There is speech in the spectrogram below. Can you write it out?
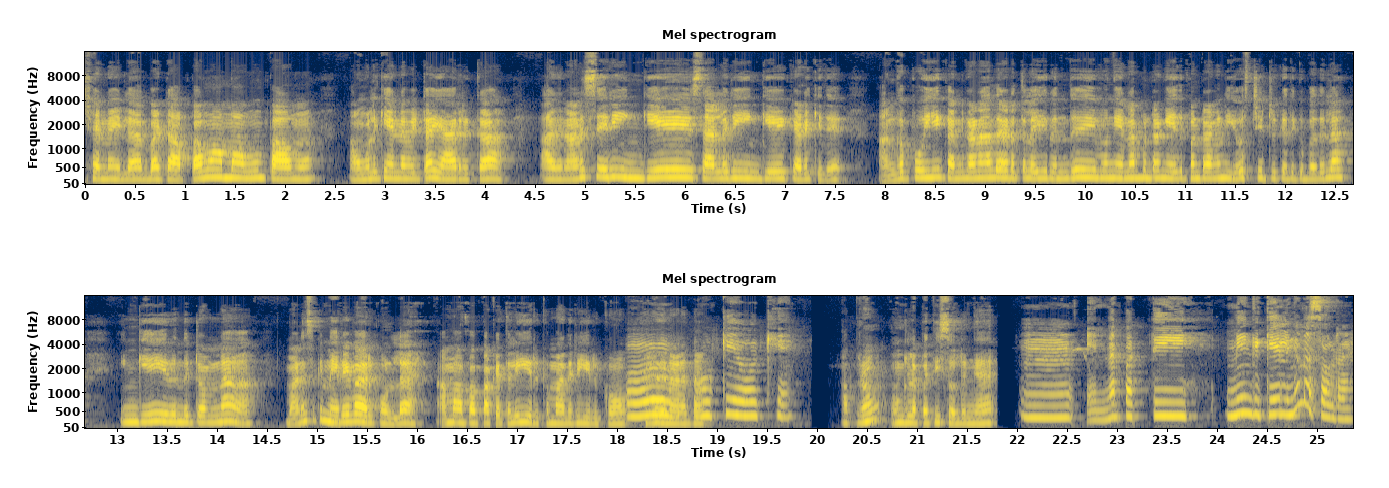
சென்னையில் பட் அப்பாவும் அம்மாவும் பாவம் அவங்களுக்கு என்னை விட்டா யார் இருக்கா? அதனால சரி இங்கேயே சேலரி இங்கேயே கிடைக்குது. அங்கே போய் கண்காணாத இடத்துல இருந்து இவங்க என்ன பண்ணுறாங்க எது பண்ணுறாங்கன்னு யோசிச்சுட்டு இருக்கிறதுக்கு பதிலாக இங்கேயே இருந்துட்டோம்னா மனசுக்கு நிறைவா இருக்கும்ல. அம்மா அப்பா பக்கத்துலேயே இருக்க மாதிரி இருக்கும். அதனால தான் அப்புறம் உங்களை பற்றி சொல்லுங்க. ம், என்ன பத்தி? நீங்க கேளுங்க நான் சொல்றேன்.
